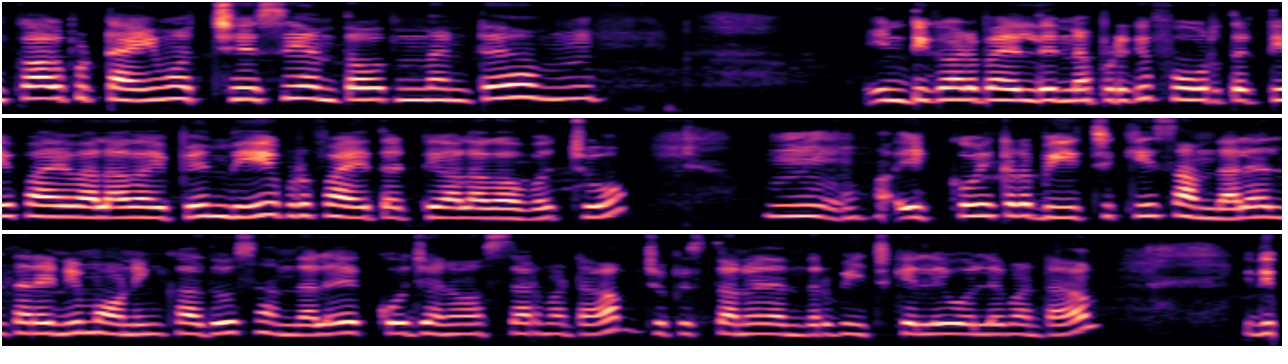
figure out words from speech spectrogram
ఇంకా ఇప్పుడు టైం వచ్చేసి ఎంత అవుతుందంటే ఇంటికాడ బయలుదేరినప్పటికి ఫోర్ థర్టీ ఫైవ్ అలాగ అయిపోయింది. ఇప్పుడు ఫైవ్ థర్టీ అలాగ అవ్వచ్చు. ఎక్కువ ఇక్కడ బీచ్కి సందాలు వెళ్తారండి. మార్నింగ్ కాదు సందాలే ఎక్కువ జనం వస్తారన్నమాట. చూపిస్తాను అందరూ బీచ్కి వెళ్ళి వాళ్ళేమాట. ఇది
